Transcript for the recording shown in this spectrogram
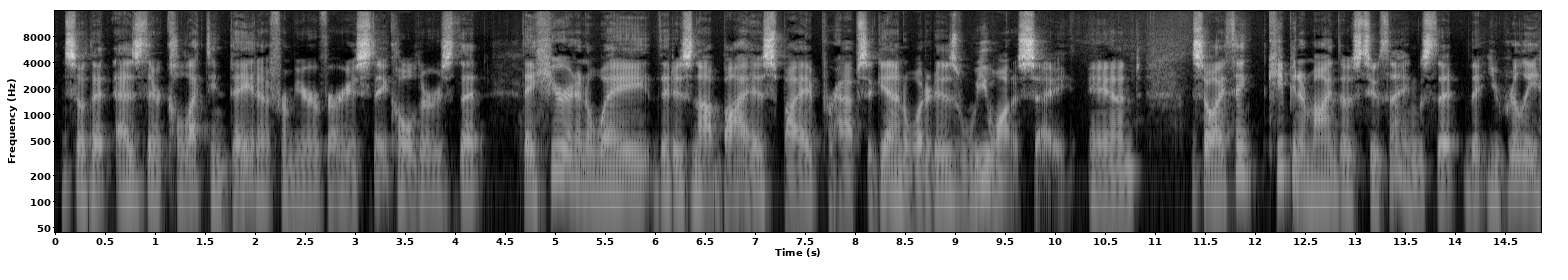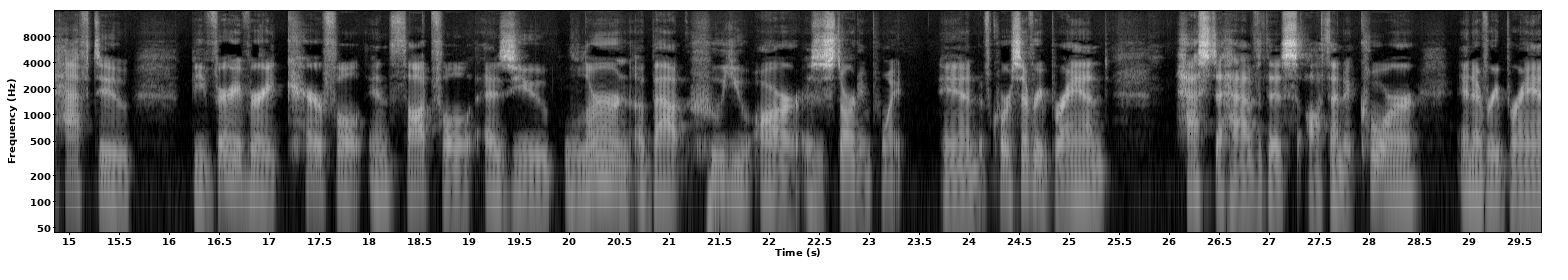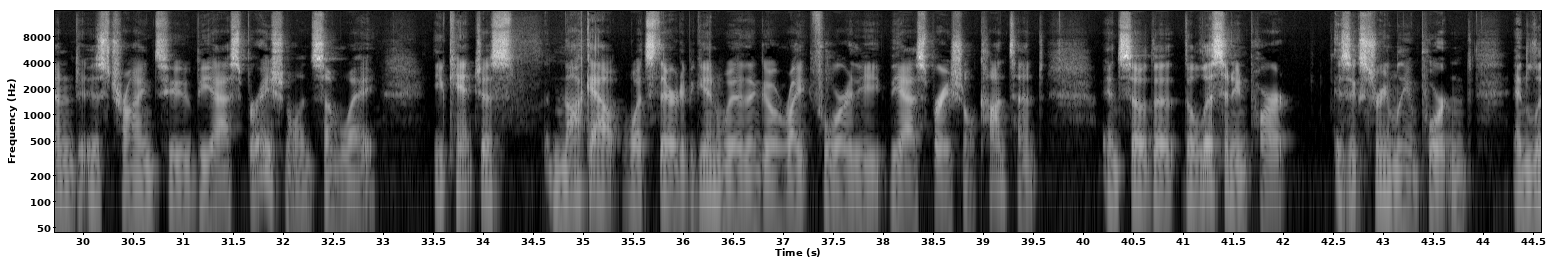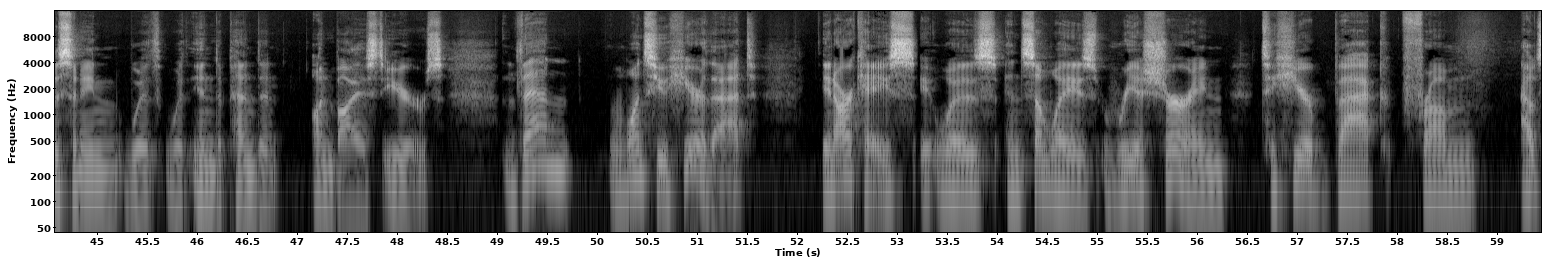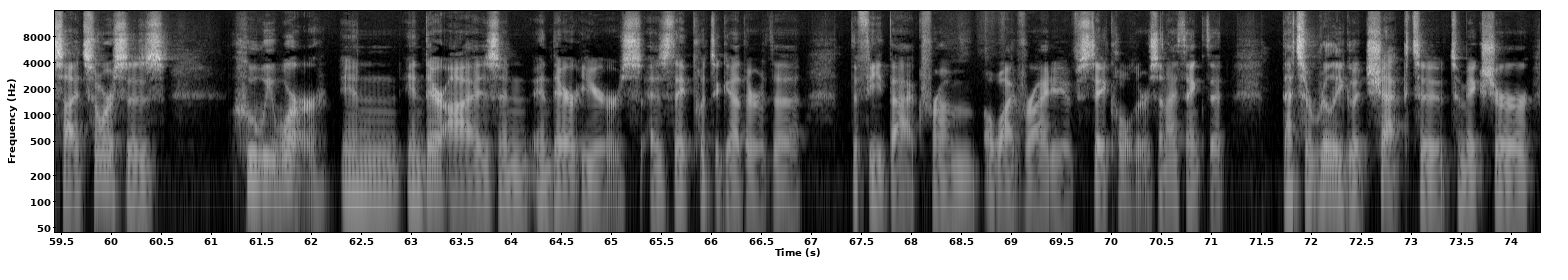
so that as they're collecting data from your various stakeholders that they hear it in a way that is not biased by perhaps again what it is we want to say and so i think keeping in mind those two things that that you really have to be very very careful and thoughtful as you learn about who you are as a starting point. and of course every brand has to have this authentic core and every brand is trying to be aspirational in some way you can't just knock out what's there to begin with and go right for the the aspirational content. And so the the listening part is extremely important and listening with with independent unbiased ears. Then once you hear that, in our case, it was in some ways reassuring to hear back from outside sources who we were in in their eyes and in their ears as they put together the the feedback from a wide variety of stakeholders and I think that that's a really good check to to make sure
